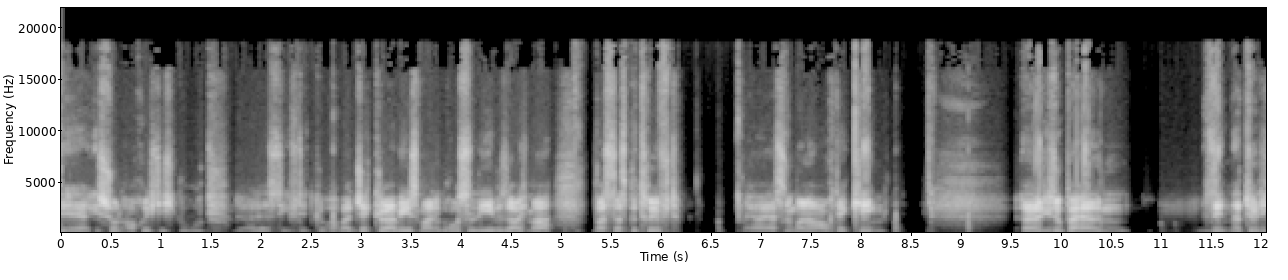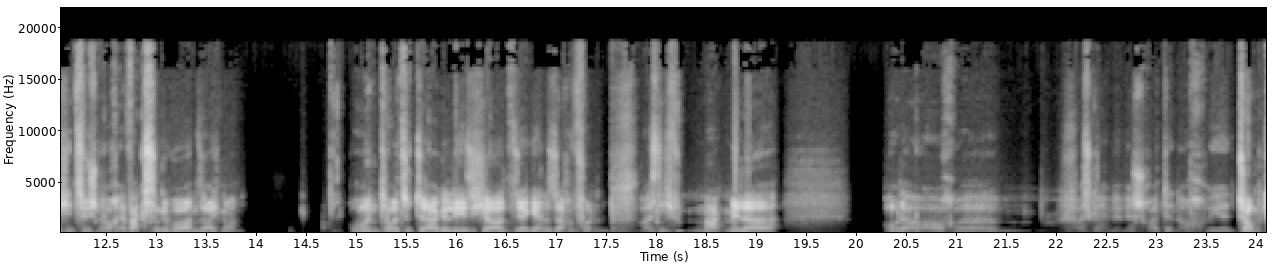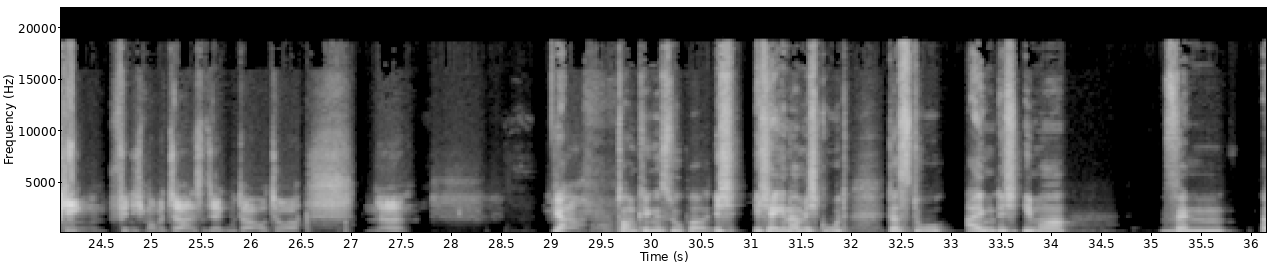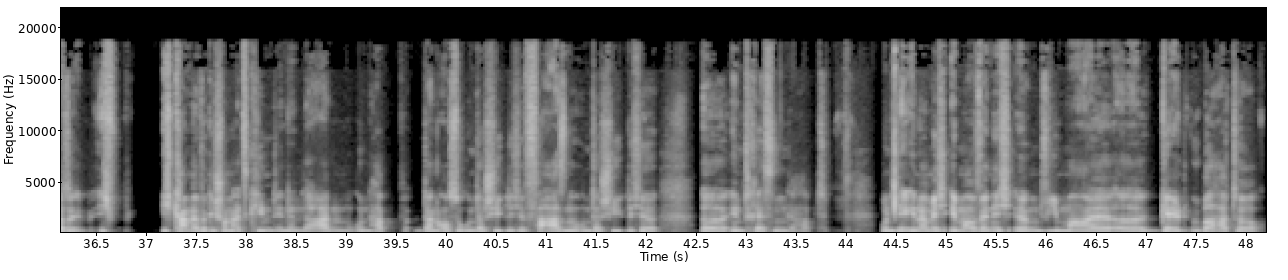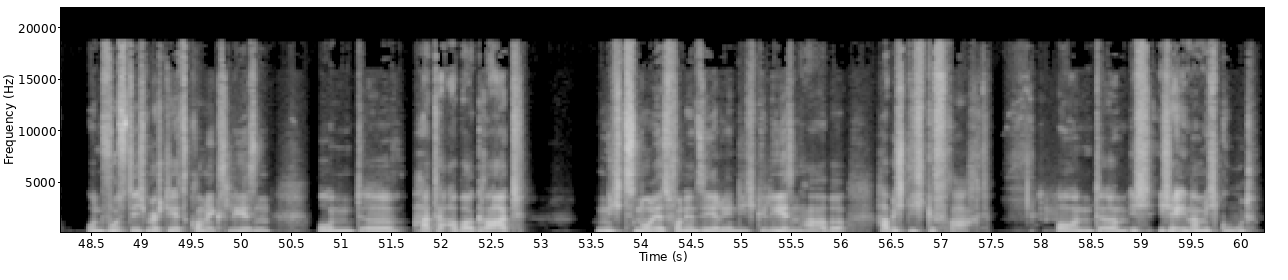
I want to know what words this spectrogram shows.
der ist schon auch richtig gut, ne, der Steve Ditko. Aber Jack Kirby ist meine große Liebe, sag ich mal, was das betrifft. Ja, er ist nun mal auch der King. Äh, die Superhelden sind natürlich inzwischen auch erwachsen geworden, sag ich mal. Und heutzutage lese ich ja sehr gerne Sachen von, weiß nicht, Mark Miller oder auch, äh, ich weiß gar nicht, wer, wer schreibt denn noch? Tom King, finde ich momentan, ist ein sehr guter Autor. Ne? Ja, ja, Tom King ist super. Ich, ich erinnere mich gut, dass du eigentlich immer, wenn, also ich, ich kam ja wirklich schon als Kind in den Laden und habe dann auch so unterschiedliche Phasen und unterschiedliche äh, Interessen gehabt. Und ich erinnere mich immer, wenn ich irgendwie mal äh, Geld über hatte und wusste, ich möchte jetzt Comics lesen und äh, hatte aber gerade nichts Neues von den Serien, die ich gelesen habe, habe ich dich gefragt. Und ähm, ich, ich erinnere mich gut,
